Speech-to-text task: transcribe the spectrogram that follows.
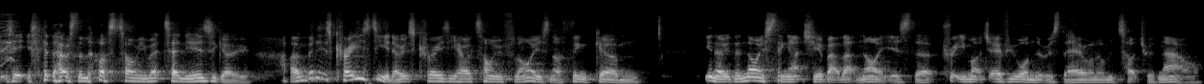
that was the last time we met 10 years ago. Um, but it's crazy, you know, it's crazy how time flies. And I think, um, you know, the nice thing actually about that night is that pretty much everyone that was there and I'm in touch with now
